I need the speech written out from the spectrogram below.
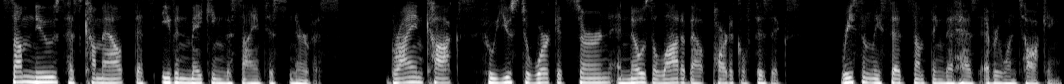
some news has come out that's even making the scientists nervous. Brian Cox, who used to work at CERN and knows a lot about particle physics, recently said something that has everyone talking.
